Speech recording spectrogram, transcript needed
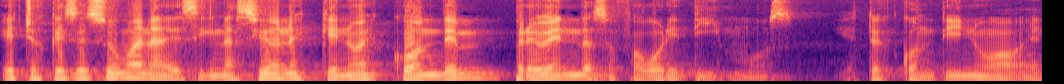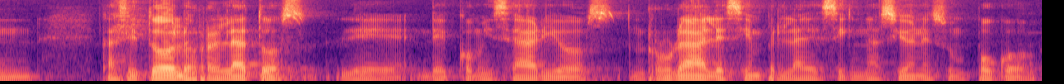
hechos que se suman a designaciones que no esconden prebendas o favoritismos. Esto es continuo en casi todos los relatos de, comisarios rurales, siempre la designación es un poco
